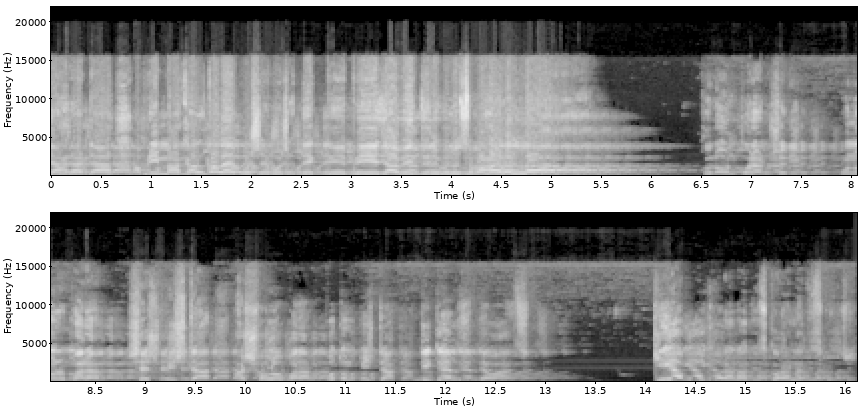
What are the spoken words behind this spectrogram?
চেহারাটা আপনি মাকাল তলায় বসে বসে দেখতে পেয়ে যাবেন। যদি বলো, সুবহানাল্লাহ। খুলুন কোরআন শরীফ, পনেরো পাড়ার শেষ পৃষ্ঠা আর ষোলো পাড়ার প্রথম পৃষ্ঠা। ডিটেলস দেওয়া আছে। কি আপনি কোরআন হাদিস কোরআন হাদিস করছেন?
